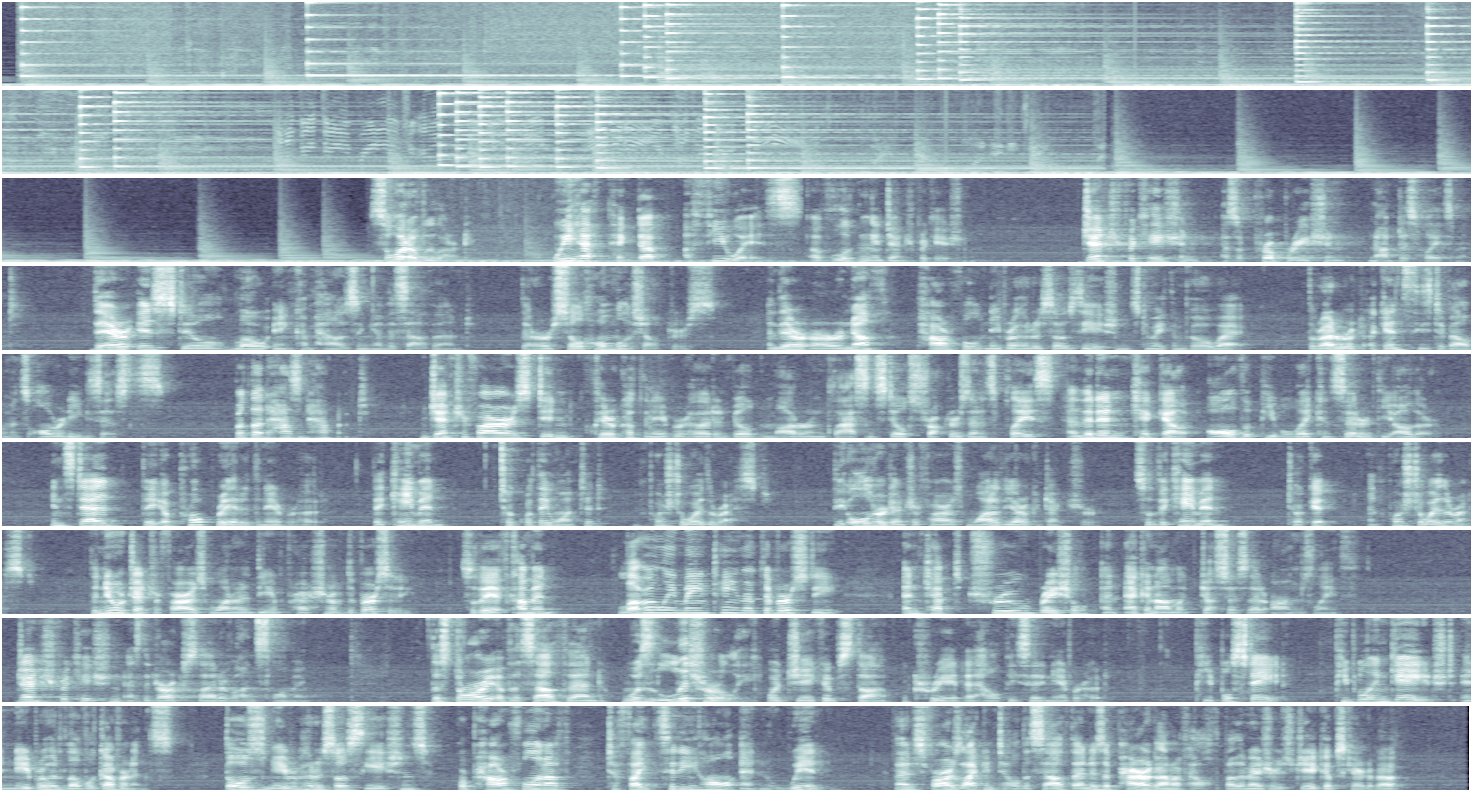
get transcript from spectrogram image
What have we learned? We have picked up a few ways of looking at gentrification. Gentrification as appropriation, not displacement. There is still low income housing in the South End. There are still homeless shelters. And there are enough powerful neighborhood associations to make them go away. The rhetoric against these developments already exists. But that hasn't happened. Gentrifiers didn't clear cut the neighborhood and build modern glass and steel structures in its place, and they didn't kick out all the people they considered the other. Instead, they appropriated the neighborhood. They came in, took what they wanted, and pushed away the rest. The older gentrifiers wanted the architecture, so they came in, took it, and pushed away the rest. The newer gentrifiers wanted the impression of diversity, so they have come in, lovingly maintained that diversity, and kept true racial and economic justice at arm's length. Gentrification as the dark side of unslumming. The story of the South End was literally what Jacobs thought would create a healthy city neighborhood. People stayed, people engaged in neighborhood level governance. Those neighborhood associations were powerful enough to fight City Hall and win. And as far as I can tell, the South End is a paragon of health by the measures Jacobs cared about.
